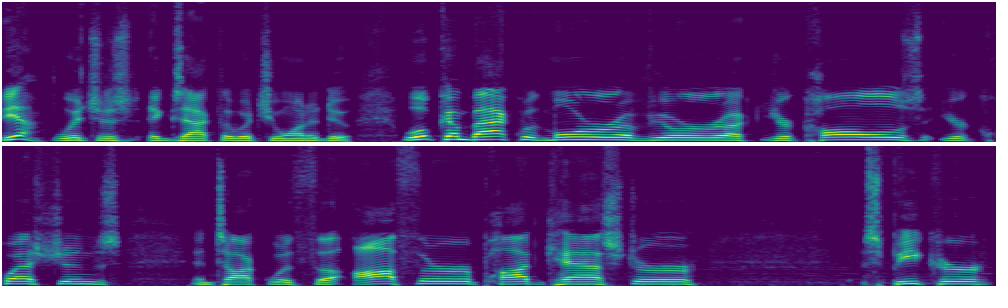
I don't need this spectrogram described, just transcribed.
Yeah, which is exactly what you want to do. We'll come back with more of your uh, your calls, your questions, and talk with the author, podcaster, speaker,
